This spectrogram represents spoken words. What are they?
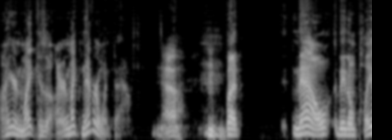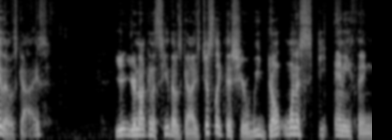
Iron Mike, because Iron Mike never went down. No. but now they don't play those guys. You, you're not going to see those guys. Just like this year, we don't want to see anything.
